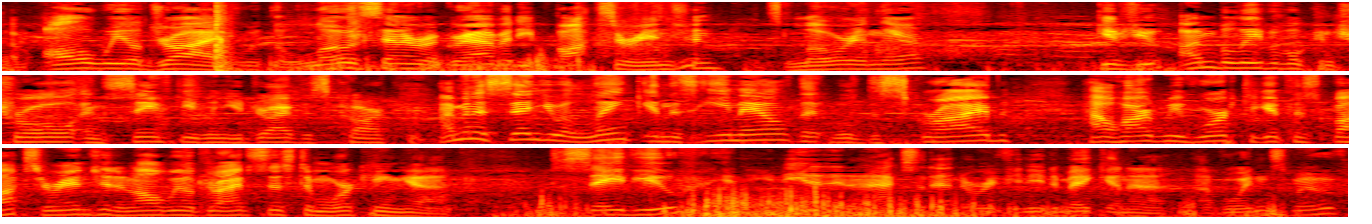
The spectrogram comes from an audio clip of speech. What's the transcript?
of all-wheel drive with the low center of gravity boxer engine. It's lower in there. Gives you unbelievable control and safety when you drive this car. I'm going to send you a link in this email that will describe how hard we've worked to get this boxer engine and all-wheel drive system working uh, to save you need it in an accident or if you need to make an uh, avoidance move.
